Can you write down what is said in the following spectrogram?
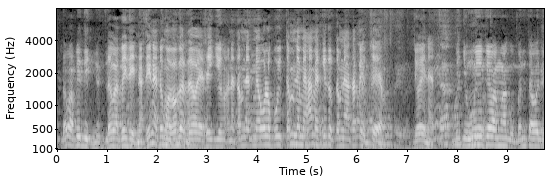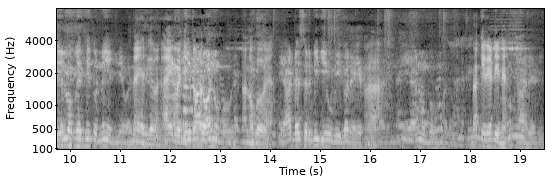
દવા પીધી જ નથી. દવા પીધી જ નથી ને? ટૂંકમાં વગર દવાએ થઈ ગયું. અને તમને મેં ઓલું પૂછ્યું તમને મેં સામે કીધું તમને આ તકલીફ છે એમ. જોઈને બીજું હું એ કહેવા માંગુ બનતા હોય તો એલોપેથી તો નહીં જ લેવાય. નહીં જ લેવાનું આયુર્વેદિક મારો અનુભવ અનુભવ હે એ આડઅસર બીજી ઊભી કરે હા. એ અનુભવ મારો. બાકી રેડી ને? હા રેડી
